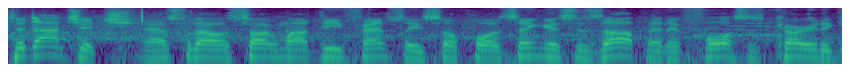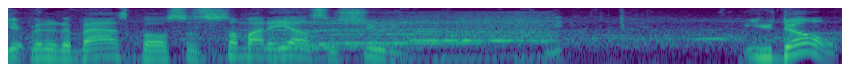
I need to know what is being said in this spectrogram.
to Doncic. That's what I was talking about defensively. So Porzingis is up, and it forces Curry to get rid of the basketball, so somebody else is shooting. You don't.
